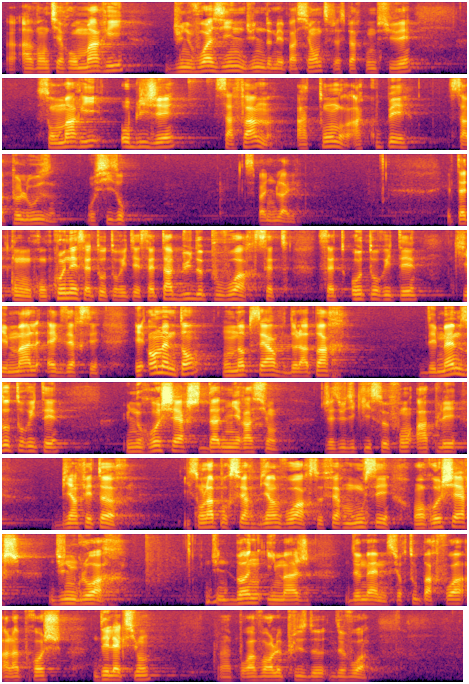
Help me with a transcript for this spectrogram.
euh, avant-hier, au mari d'une voisine d'une de mes patientes, j'espère que vous me suivez, son mari obligeait sa femme à tondre, à couper sa pelouse au ciseau. C'est pas une blague. Et peut-être qu'on connaît cette autorité, cet abus de pouvoir, cette, cette autorité qui est mal exercée. Et en même temps, on observe de la part des mêmes autorités une recherche d'admiration. Jésus dit qu'ils se font appeler bienfaiteurs. Ils sont là pour se faire bien voir, se faire mousser, en recherche d'une gloire, d'une bonne image d'eux-mêmes, surtout parfois à l'approche d'élections, hein, pour avoir le plus de, de voix.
